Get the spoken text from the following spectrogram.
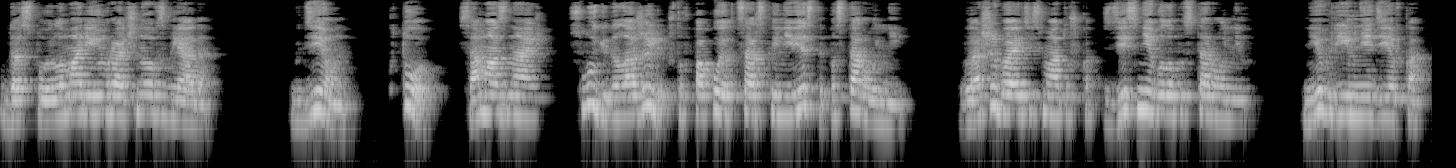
удостоила Марию мрачного взгляда. «Где он? Кто? Сама знаешь. Слуги доложили, что в покоях царской невесты посторонний. Вы ошибаетесь, матушка, здесь не было посторонних. Не ври мне, девка,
